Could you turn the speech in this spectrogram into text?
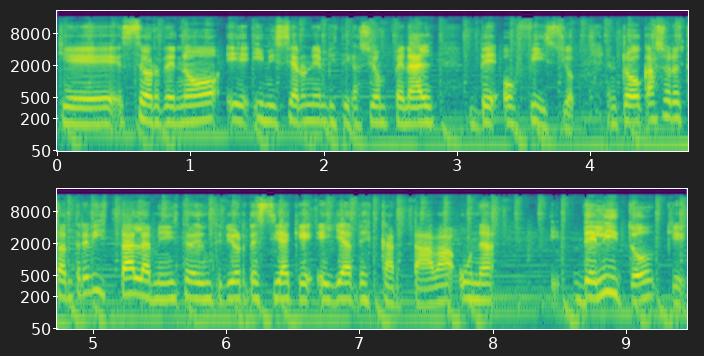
que se ordenó eh, iniciar una investigación penal de oficio. En todo caso, en esta entrevista, la ministra del Interior decía que ella descartaba una delito, que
